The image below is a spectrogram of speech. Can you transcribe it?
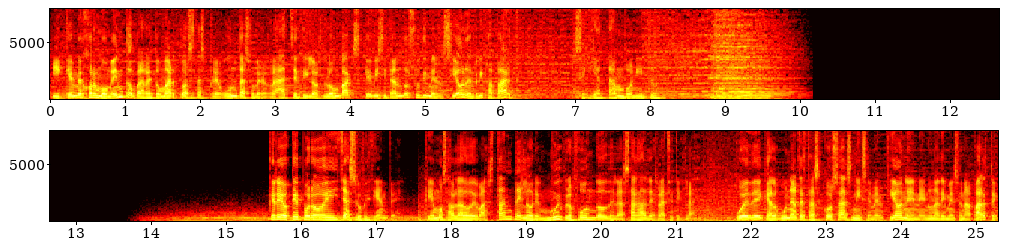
Y qué mejor momento para retomar todas estas preguntas sobre Ratchet y los Lombax que visitando su dimensión en Rift Apart. Sería tan bonito. Creo que por hoy ya es suficiente, que hemos hablado de bastante lore muy profundo de la saga de Ratchet y Clank. Puede que algunas de estas cosas ni se mencionen en una dimensión aparte,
